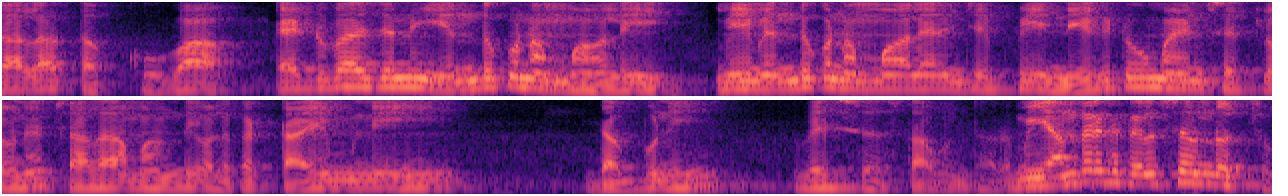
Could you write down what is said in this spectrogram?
చాలా తక్కువ. అడ్వైజర్ని ఎందుకు నమ్మాలి? మేము ఎందుకు నమ్మాలి అని చెప్పి నెగిటివ్ మైండ్ సెట్లోనే చాలామంది వాళ్ళ యొక్క టైంని డబ్బుని వేస్ట్ చేస్తూ ఉంటారు. మీ అందరికీ తెలిసి ఉండొచ్చు.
